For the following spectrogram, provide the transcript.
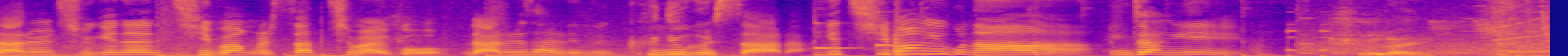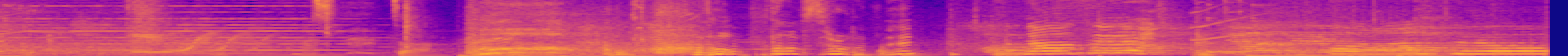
나를 죽이는 지방을 쌓지 말고 나를 살리는 근육을 쌓아라. 이게 지방이구나. 굉장히 귤라인가요? 진짜 너무 부담스러운데? 안녕하세요. 안녕하세요. 안녕하세요.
